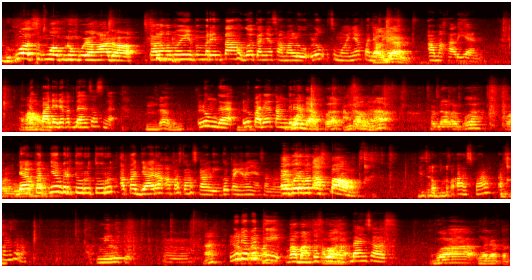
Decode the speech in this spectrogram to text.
buat semua penunggu yang ada. Kalau ngomongin pemerintah gue tanya sama lu. Lu semuanya pada Kalian. sama kalian? Apa? Udah pada dapat bansos nggak enggak gue lu nggak lu pada Gue tanggerang dapet karena saudara gue orang rumahan. dapatnya berturut-turut apa jarang apa setahun sekali gue pengen nanya sama lu Eh gua dapat aspal. Kita mah. Kok aspal aspal itu apa Pemilu, Cok. Hmm. Hah? Lu dapet Ji? Enggak bansos gua enggak. Bansos. Gua nggak dapet.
